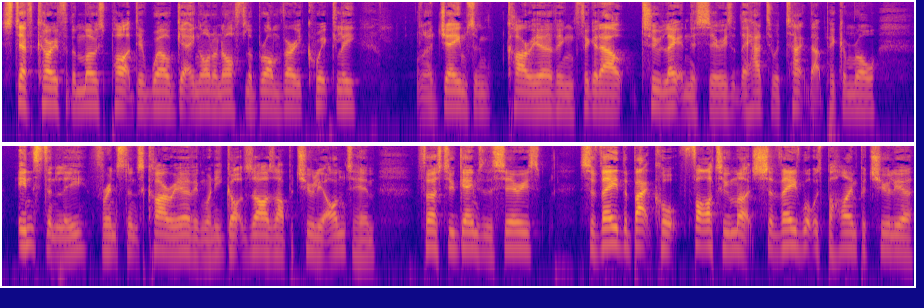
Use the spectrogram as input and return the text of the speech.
Steph Curry, for the most part, did well getting on and off LeBron very quickly. Uh, James and Kyrie Irving figured out too late in this series that they had to attack that pick and roll instantly. For instance, Kyrie Irving, when he got Zaza Pachulia onto him, first two games of the series, surveyed the backcourt far too much, surveyed what was behind Pachulia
